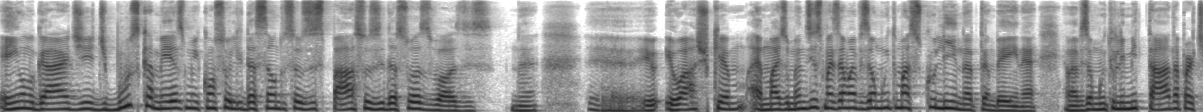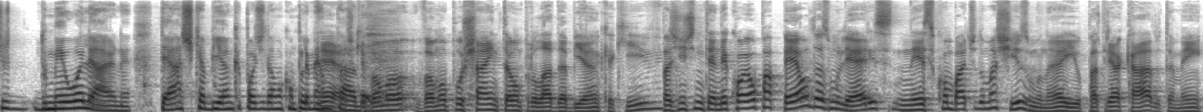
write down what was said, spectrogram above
em um lugar de, de busca mesmo e consolidação dos seus espaços e das suas vozes. Né? É, eu, eu acho que é, é, mais ou menos isso, mas é uma visão muito masculina também, né? É uma visão muito limitada a partir do meu olhar, né? Até acho que a Bianca pode dar uma complementada. É, acho que vamos, vamos puxar então para o lado da Bianca aqui, para a gente entender qual é o papel das mulheres nesse combate do machismo, né? E o patriarcado também,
